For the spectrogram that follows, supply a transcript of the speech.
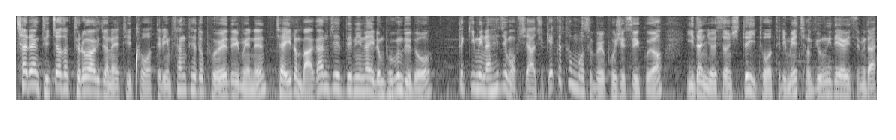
차량 뒷좌석 들어가기 전에 뒷도어 트림 상태도 보여드리면은 자 이런 마감재들이나 이런 부분들도 뜯김이나 해짐 없이 아주 깨끗한 모습을 보실 수 있고요. 2단 열선 시트 이 도어 트림에 적용이 되어 있습니다.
